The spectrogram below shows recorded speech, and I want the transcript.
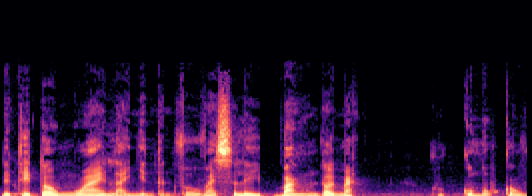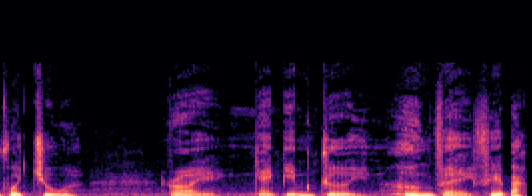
Đức Thế Tôn ngoái lại nhìn thành phố Vaisali bằng đôi mắt của, một con voi chúa. Rồi Ngài mỉm cười hướng về phía Bắc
